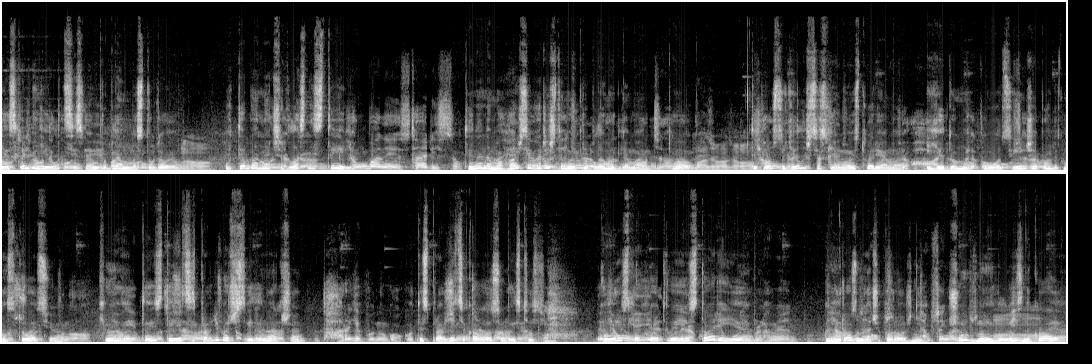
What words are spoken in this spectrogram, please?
я схильна ділитися своїми проблемами з тобою. У тебе наче власний стиль. Ти не намагаєшся вирішити мої проблеми для мене. Так. Ти просто ділишся своїми історіями. І я думаю, о, це інший погляд на ситуацію. Кіно, ти здається, справді бачиш світ інакше. Ти справді цікава особистість. Коли слухаю твої історії, мій розум наче порожній. Шум в моїй голові зникає.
